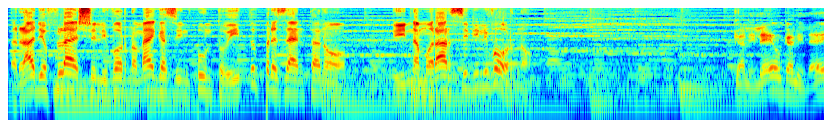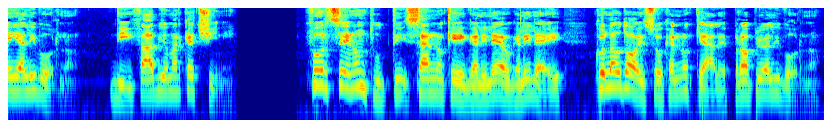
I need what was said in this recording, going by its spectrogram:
Radio Flash e LivornoMagazine.it presentano Innamorarsi di Livorno. Galileo Galilei a Livorno di Fabio Marcaccini. Forse non tutti sanno che Galileo Galilei collaudò il suo cannocchiale proprio a Livorno.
